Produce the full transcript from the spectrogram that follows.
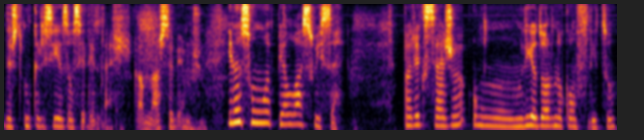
das democracias ocidentais, como nós sabemos. Uhum. E lançou um apelo à Suíça para que seja um mediador no conflito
